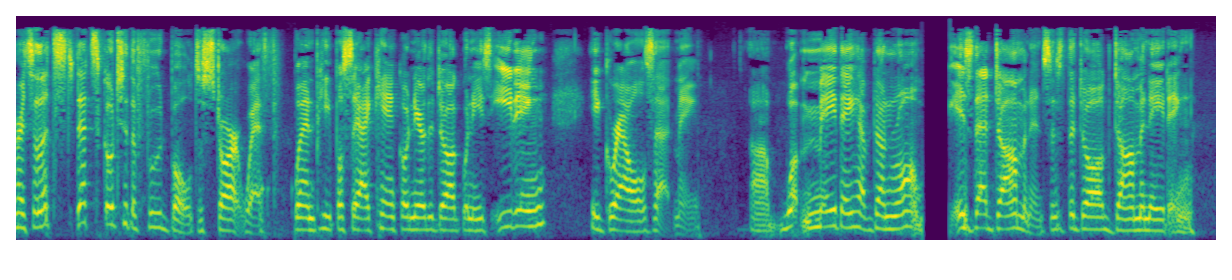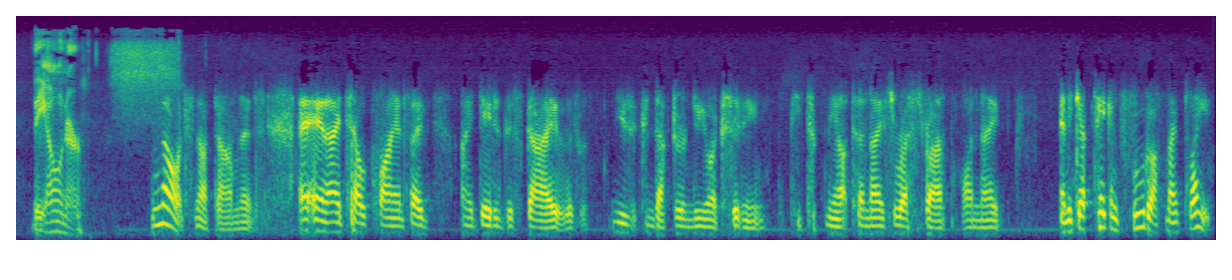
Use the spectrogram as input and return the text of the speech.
All right, so let's let's go to the food bowl to start with. When people say I can't go near the dog when he's eating, he growls at me. Uh, what may they have done wrong? Is that dominance? Is the dog dominating the owner? No, it's not dominance. And I tell clients, I I dated this guy who was a music conductor in New York City. He took me out to a nice restaurant one night, and he kept taking food off my plate,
